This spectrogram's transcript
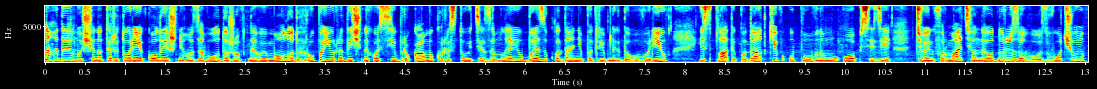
Нагадаємо, що на території колишнього заводу Жовтневий молот група юридичних осіб роками користується землею без укладання потрібних договорів і сплати податків у повному обсязі. Цю інформацію неодноразово озвучував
